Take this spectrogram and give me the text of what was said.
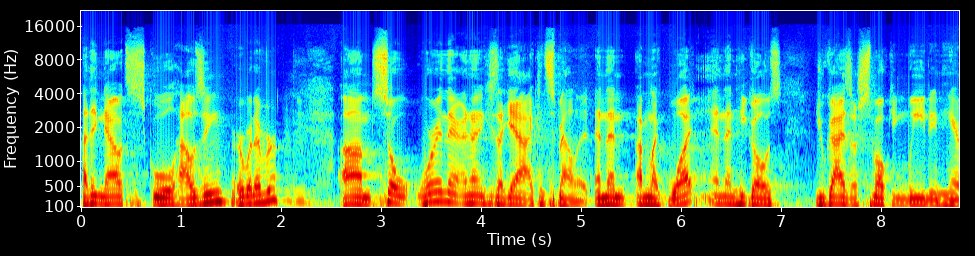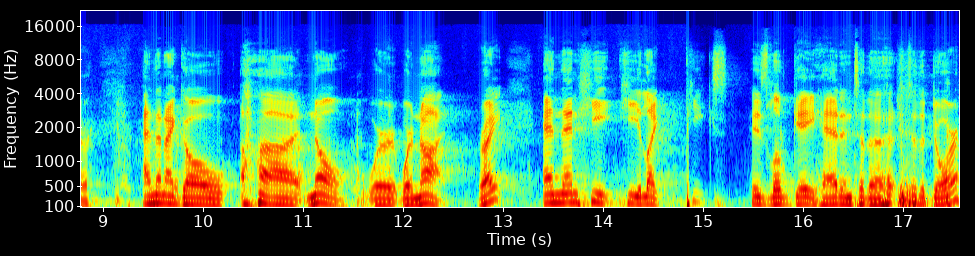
I think now it's school housing or whatever. Mm-hmm. Um, so we're in there, and then he's like, "Yeah, I can smell it." And then I'm like, "What?" And then he goes, "You guys are smoking weed in here." And then I go, uh, "No, we're we're not." Right? And then he he like peeks his little gay head into the to the door,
